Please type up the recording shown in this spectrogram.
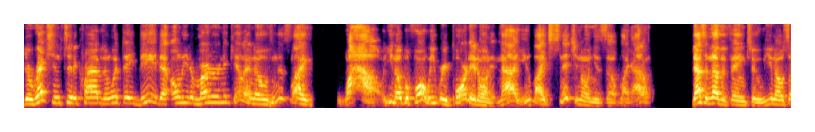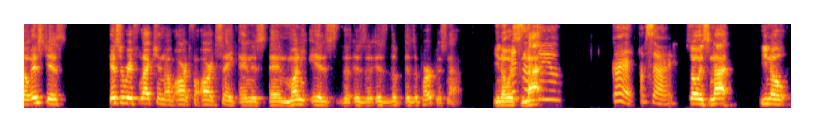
directions to the crimes and what they did that only the murderer and the killer knows. And it's like, wow, you know, before we reported on it, now you like snitching on yourself. Like, I don't. That's another thing too. You know, so it's just it's a reflection of art for art's sake, and it's and money is the is a, is the is a purpose now. You know, it's not. do you? Go ahead. I'm sorry. So it's not, you know,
